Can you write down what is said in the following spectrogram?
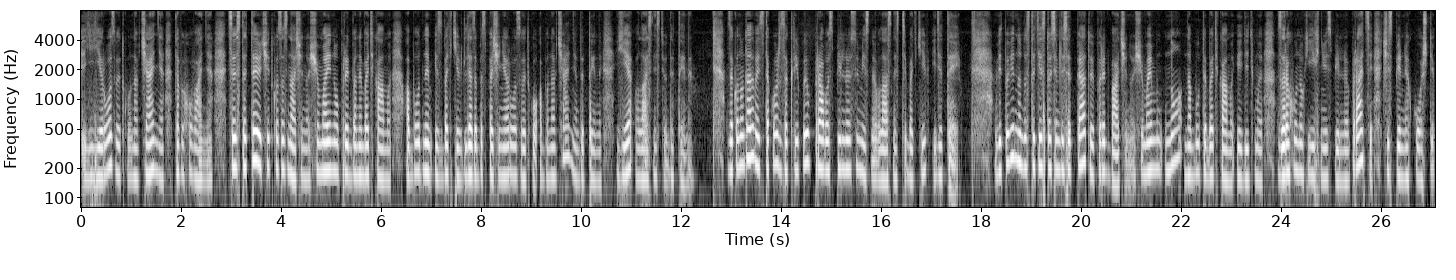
її розвитку, навчання та виховання. Цією статтею чітко зазначено, що майно, придбане батьками або одним із батьків для забезпечення розвитку або навчання дитини, є власністю дитини. Законодавець також закріпив право спільної сумісної власності батьків і дітей. Відповідно до статті 175 передбачено, що майно набуте батьками і дітьми за рахунок їхньої спільної праці чи спільних коштів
